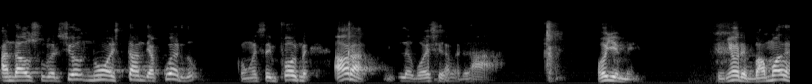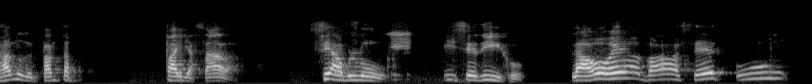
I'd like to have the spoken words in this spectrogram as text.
han dado su versión, no están de acuerdo con ese informe. Ahora, les voy a decir la verdad, óyeme, señores, vamos a dejarnos de tanta payasada. Se habló y se dijo, la OEA va a hacer un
